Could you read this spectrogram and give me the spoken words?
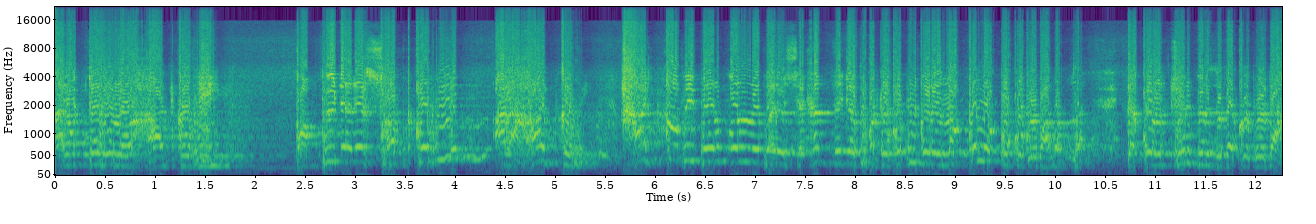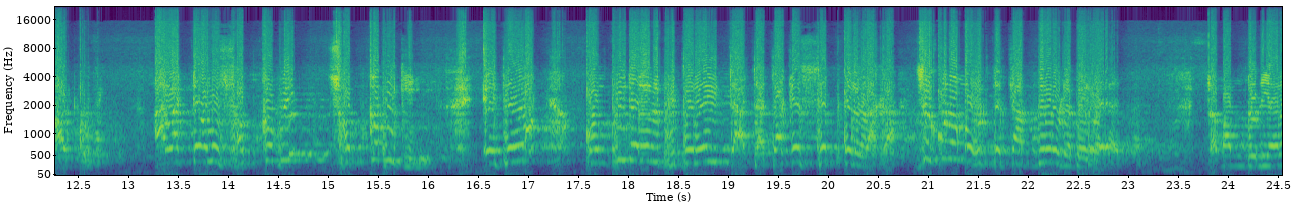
আর একটা হলো হার্ড কপি কম্পিউটারের সফট কপি আর হার্ড কপি হার্ড কপি বের করলে পারে সেখান থেকে ফটোকপি করে লক্ষ লক্ষ কপি যায় এটা করে শরীফের যেটা কপি এটা হার্ড কপি আর একটা হলো সব কপি সব কপি কি? এটা কম্পিউটারের ভিতরেই ডাটাটাকে সেভ করে রাখা। যে কোনো মুহূর্তে চাপ দিয়ে ওটা বের হয়ে যায়। তাম দুনিয়ার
